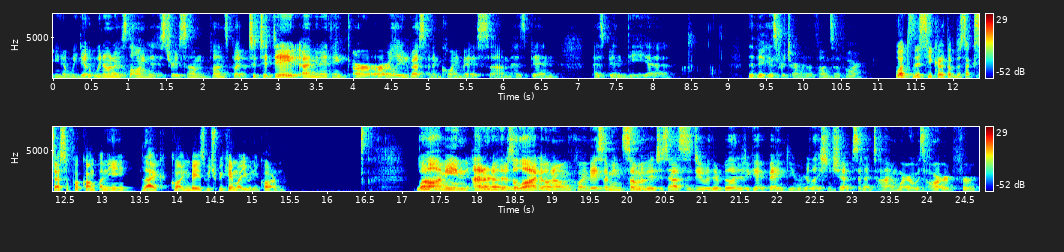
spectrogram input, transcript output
you know we do we don't have as long a history as some funds but to, to date i mean i think our, our early investment in coinbase um, has been has been the uh, the biggest return of the fund so far. What's the secret of the success of a company like coinbase which became a unicorn? Well i mean i don't know. There's a lot going on with coinbase. I mean some of it just has to do with their ability to get banking relationships in a time where it was hard for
